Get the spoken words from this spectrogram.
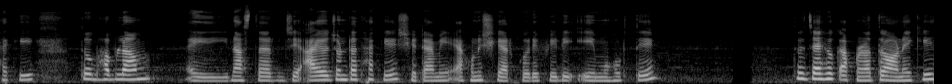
থাকি। তো ভাবলাম এই নাস্তার যে আয়োজনটা থাকে সেটা আমি এখনই শেয়ার করে ফেলি এই মুহূর্তে। তো যাই হোক, আপনারা তো অনেকেই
